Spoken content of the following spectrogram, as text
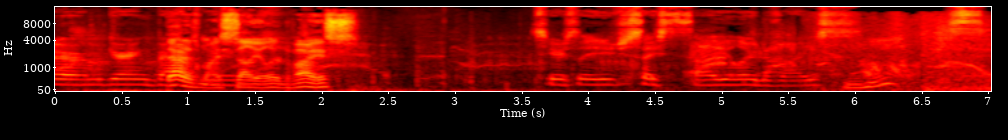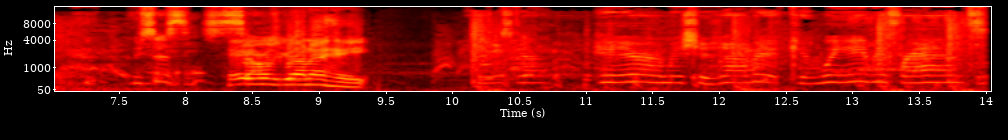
There, I'm getting back. That is my cellular device. Seriously, you just say cellular device? Mm-hmm. Who says Haters gonna hate. Who's gonna- Here, Mr. Zombie, can we be friends?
